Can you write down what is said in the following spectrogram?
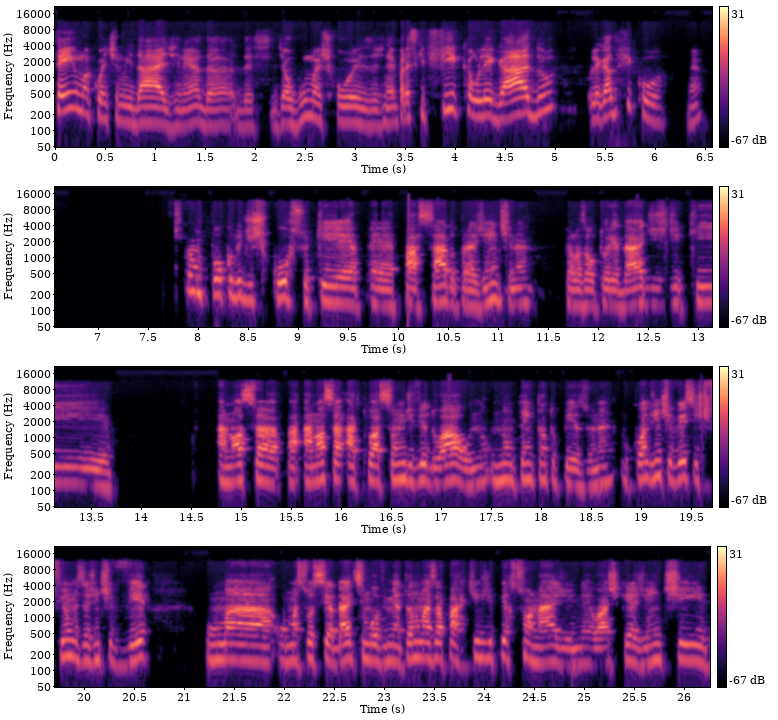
tem uma continuidade, né, da, de, algumas coisas, né? Parece que fica o legado, o legado ficou, né? É um pouco do discurso que é, é passado para a gente, né, pelas autoridades, de que a nossa, a, a nossa atuação individual não tem tanto peso, né? Quando a gente vê esses filmes, a gente vê uma, uma sociedade se movimentando, mas a partir de personagens. Né? Eu acho que a gente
